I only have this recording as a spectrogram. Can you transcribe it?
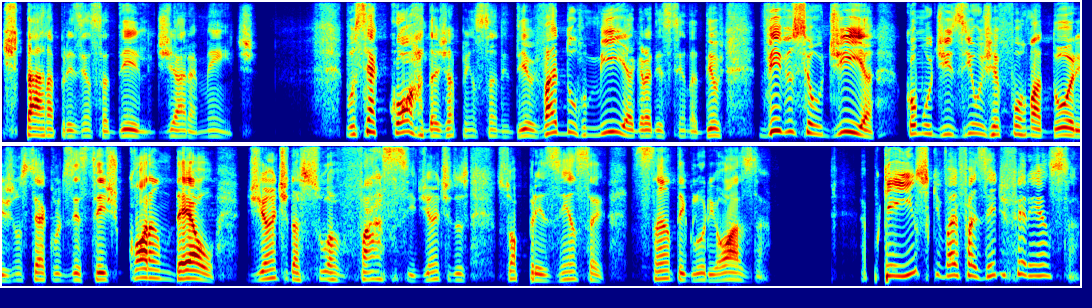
estar na presença dele diariamente? Você acorda já pensando em Deus, vai dormir agradecendo a Deus, vive o seu dia, como diziam os reformadores no século XVI, corandel, diante da sua face, diante da sua presença santa e gloriosa. É porque é isso que vai fazer diferença.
